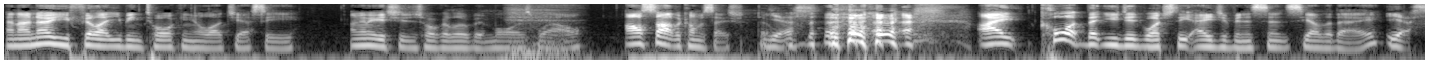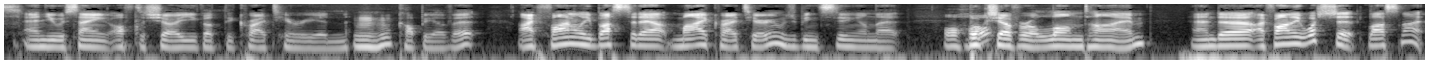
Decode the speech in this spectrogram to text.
and I know you feel like you've been talking a lot, Jesse. I'm going to get you to talk a little bit more as well. I'll start the conversation. don't worry. Yes. I caught that you did watch The Age of Innocence the other day, yes. and you were saying off the show you got the Criterion Mm-hmm. copy of it. I finally busted out my Criterion, which has been sitting on that Uh-huh. bookshelf for a long time, and uh, I finally watched it last night,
